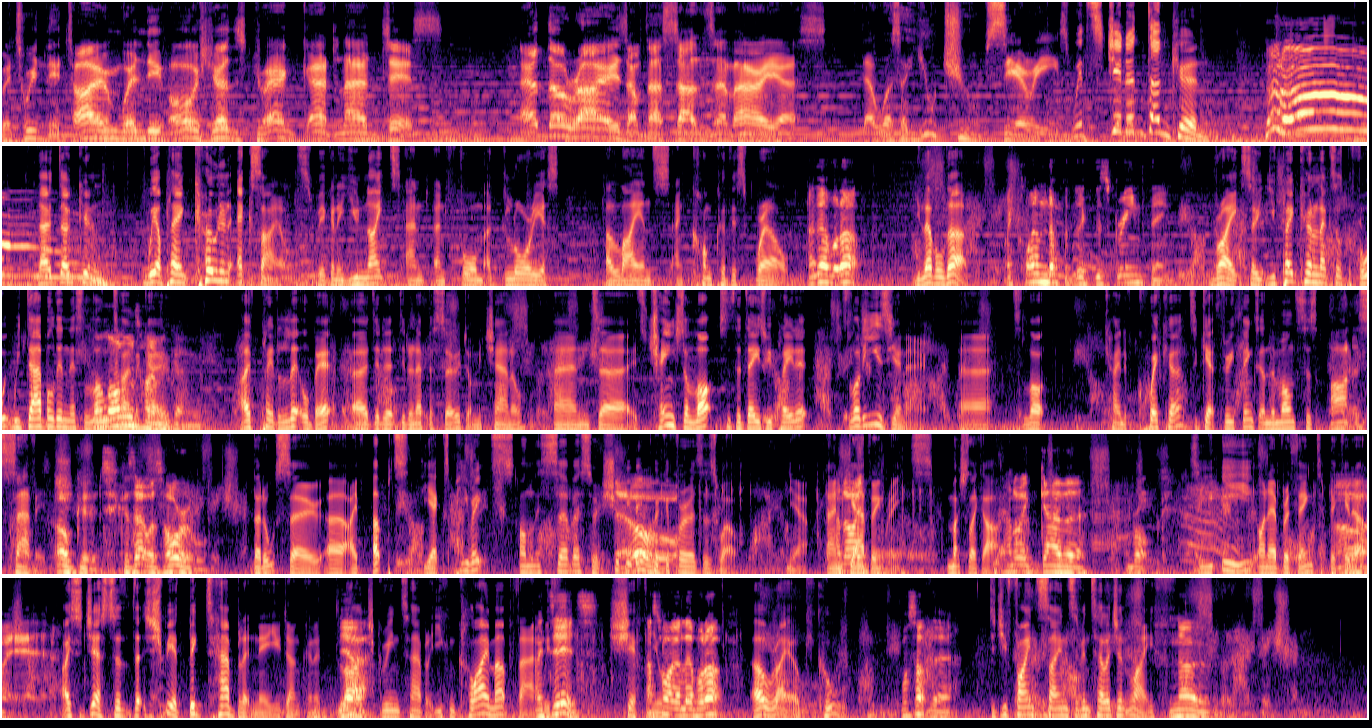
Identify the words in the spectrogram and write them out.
between the time when the oceans drank Atlantis and the rise of the Sons of Aryas. There was a YouTube series with Sjin and Duncan. Hello! Now, Duncan, we are playing Conan Exiles. We're going to unite and, and form a glorious alliance and conquer this realm. I leveled up. You leveled up. I climbed up at the, this green thing Right, so you played Conan Exiles before. We dabbled in this long, long time, ago. I've played a little bit, uh, did a, did an episode on my channel, and uh, it's changed a lot since the days we played it. It's a lot easier now. Uh, it's a lot kind of quicker to get through things, and the monsters aren't as savage. Oh, good, because that was horrible. But also, uh, I've upped the XP rates on this server, so it should be a Oh. bit quicker for us as well. Yeah, and How do I- gathering rates, much like ours. How do I gather rock? So you E on everything to pick it Oh, up. yeah. I suggest so that there should be a big tablet near you, Duncan, a Yeah. large green tablet. You can climb up that. I with did. Shift. and That's you'll- why I leveled up. Oh right, okay, cool. What's up there? Did you find signs of intelligent life? No.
